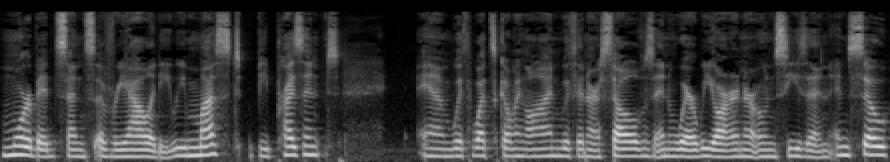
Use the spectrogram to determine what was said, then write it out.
morbid sense of reality. We must be present and with what's going on within ourselves and where we are in our own season. And so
